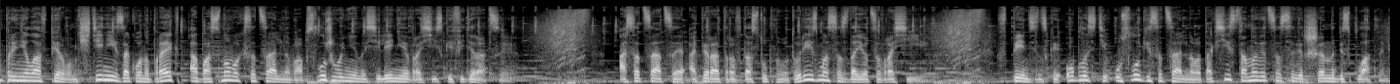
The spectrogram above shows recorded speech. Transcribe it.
приняла в первом чтении законопроект об основах социального обслуживания населения в Российской Федерации. Ассоциация операторов доступного туризма создается в России. В Пензенской области услуги социального такси становятся совершенно бесплатными.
